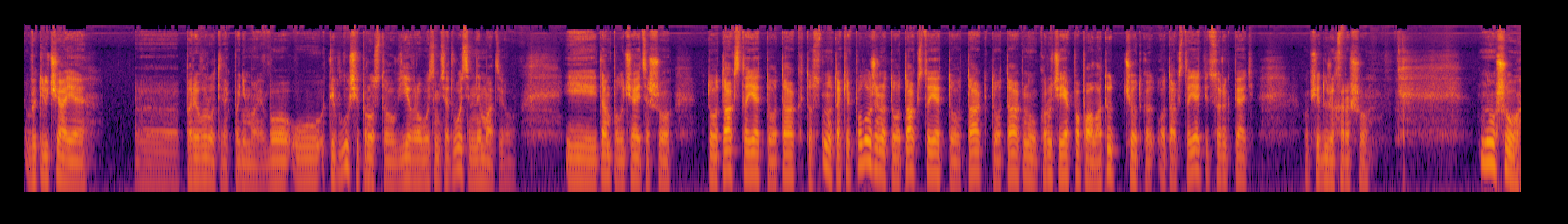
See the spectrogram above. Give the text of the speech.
виключає е, переворот, так розумію. Бо у теплуші просто в Євро 88 нема цього. І там виходить, що то так стоять, то так, то ну так як положено, то так стоять, то так, то так. Ну, коротше, як попало. А тут чітко отак стоять під 45. Взагалі дуже хорошо. Ну що,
